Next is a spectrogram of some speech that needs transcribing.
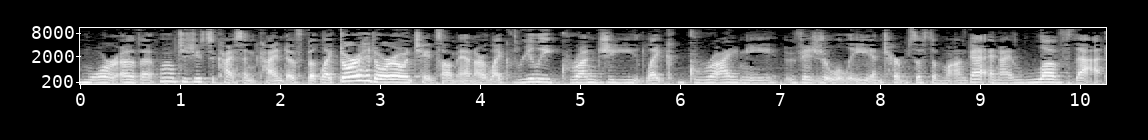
more of a well, Jujutsu Kaisen kind of, but like Dora Dorohedoro and Chainsaw Man are like really grungy, like grimy visually in terms of the manga, and I love that.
